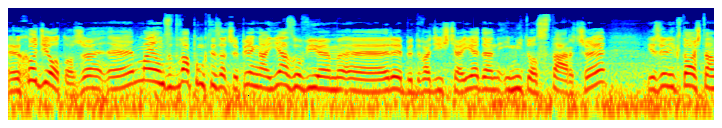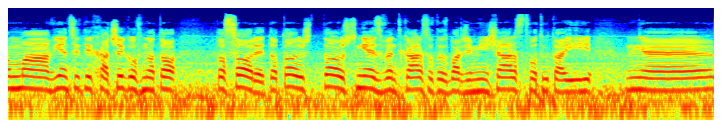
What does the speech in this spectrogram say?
E, chodzi o to, że e, mając dwa punkty zaczepienia, ja złowiłem e, ryby 21 i mi to starczy. Jeżeli ktoś tam ma więcej tych haczyków, no to to sorry, to, to, już, to już nie jest wędkarstwo, to jest bardziej mięsiarstwo tutaj i e,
